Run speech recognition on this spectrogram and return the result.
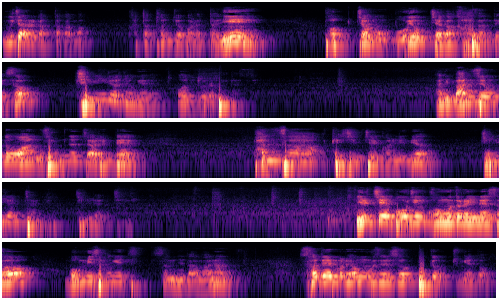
의자를 갖다가 막 갖다 던져버렸더니 법정 모욕죄가 가산돼서 7년형의 원도를 받았어요. 아니 만세운동한 3년짜리인데 판사 개심죄 걸리면 7년짜리 7년짜리. 일제 모진 고문으로 인해서 몸이 상했습니다마는 서대문 형무소에서 복역 중에도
